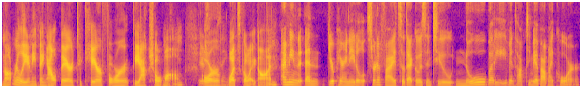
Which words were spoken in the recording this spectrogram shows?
not really anything out there to care for the actual mom There's or nothing. what's going on. I mean, and you're perinatal certified, so that goes into nobody even talked to me about my core.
